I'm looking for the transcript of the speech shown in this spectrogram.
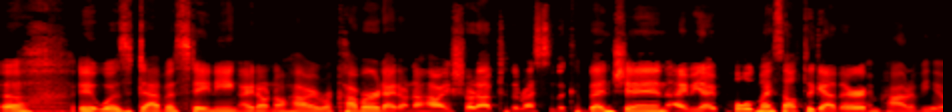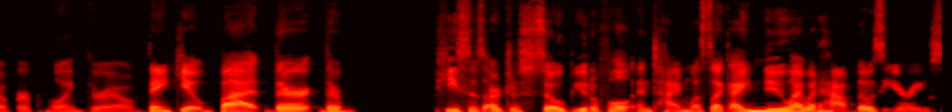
Ugh, it was devastating. I don't know how I recovered. I don't know how I showed up to the rest of the convention. I mean, I pulled myself together. I'm proud of you for pulling through. Thank you. But their their pieces are just so beautiful and timeless. Like I knew I would have those earrings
